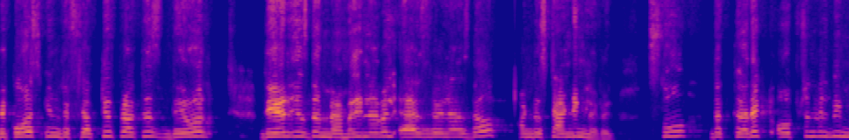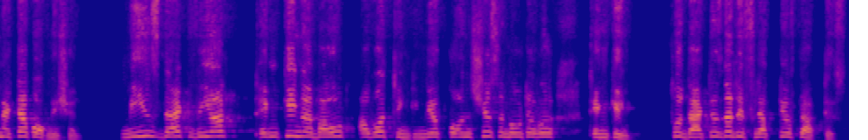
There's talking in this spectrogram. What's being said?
Because in reflective practice there there is the memory level as well as the understanding level. So the correct option will be metacognition. Means that we are thinking about our thinking. We are conscious about our thinking. So that is the reflective practice,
